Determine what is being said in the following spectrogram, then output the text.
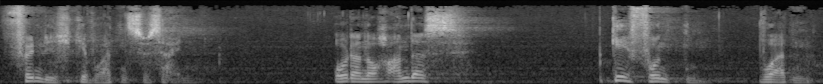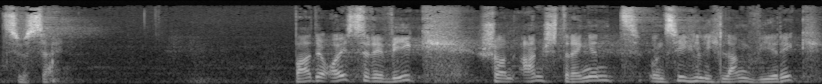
fündig geworden zu sein. Oder noch anders, gefunden worden zu sein. War der äußere Weg schon anstrengend und sicherlich langwierig,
